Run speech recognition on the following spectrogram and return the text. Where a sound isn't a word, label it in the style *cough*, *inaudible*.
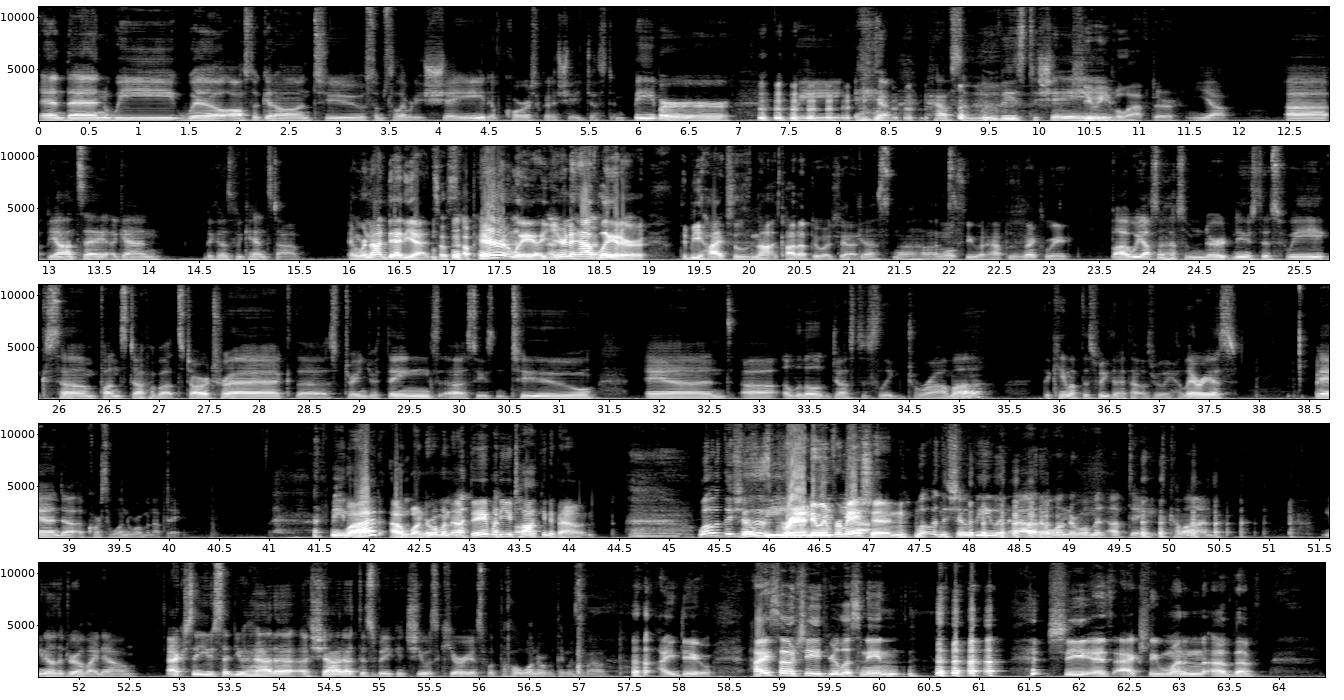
And then we will also get on to some celebrity shade. Of course, we're going to shade Justin Bieber. we *laughs* yeah, have some movies to shade. Cue evil after. Yeah. Uh, Beyonce, again, because we can't stop. And we're not dead yet. So apparently, a year and a half later, the Beyhive still is not caught up to us yet. I guess not. And we'll see what happens next week. But we also have some nerd news this week, some fun stuff about Star Trek, the Stranger Things uh, season two, and uh, a little Justice League drama that came up this week that I thought was really hilarious, and uh, of course a Wonder Woman update. *laughs* I mean, What? A *laughs* Wonder Woman update? What are you *laughs* talking about? What would the show This is be? brand new yeah. information. What would the show be without a Wonder Woman update? Come on. You know the drill by now. Actually, you said you had a, a shout out this week, and she was curious what the whole Wonder Woman thing was about. *laughs* I do. Hi, Sochi, if you're listening. *laughs* she is actually one of the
